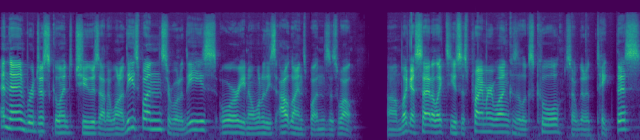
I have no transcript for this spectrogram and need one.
and then we're just going to choose either one of these buttons or one of these, or you know one of these outlines buttons as well. Um, like I said, I like to use this primary one because it looks cool. So I'm going to take this,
